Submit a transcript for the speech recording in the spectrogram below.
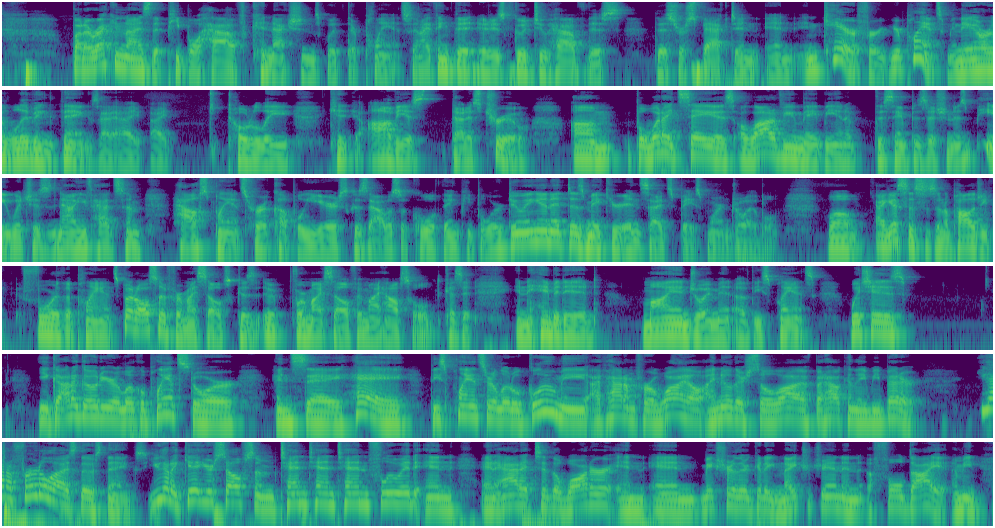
But I recognize that people have connections with their plants. And I think that it is good to have this this respect and and, and care for your plants. I mean, they are living things. I I, I totally obvious that is true. Um, but what I'd say is a lot of you may be in a, the same position as me, which is now you've had some house plants for a couple years because that was a cool thing people were doing, and it does make your inside space more enjoyable. Well, I guess this is an apology for the plants, but also for myself because uh, for myself and my household because it inhibited my enjoyment of these plants, which is you got to go to your local plant store and say, hey, these plants are a little gloomy. I've had them for a while. I know they're still alive, but how can they be better? You got to fertilize those things. You got to get yourself some 10 10 10 fluid and and add it to the water and and make sure they're getting nitrogen and a full diet. I mean,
